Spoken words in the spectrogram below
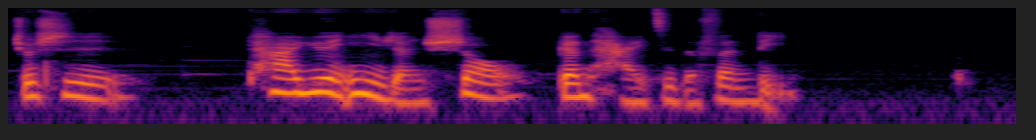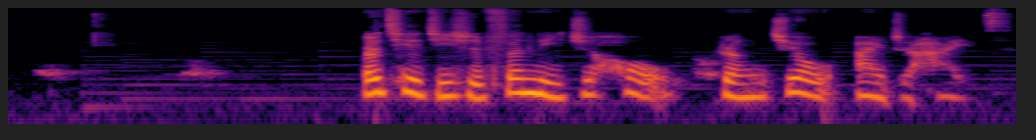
就是她愿意忍受跟孩子的分离，而且即使分离之后，仍旧爱着孩子。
